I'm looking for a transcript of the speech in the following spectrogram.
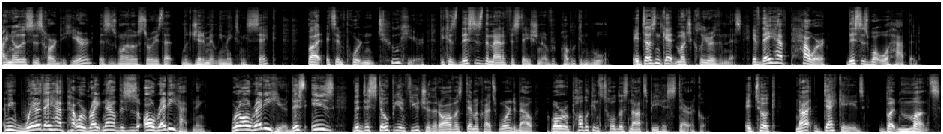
I know this is hard to hear. This is one of those stories that legitimately makes me sick, but it's important to hear because this is the manifestation of Republican rule. It doesn't get much clearer than this. If they have power, this is what will happen. I mean, where they have power right now, this is already happening. We're already here. This is the dystopian future that all of us Democrats warned about, while Republicans told us not to be hysterical. It took not decades, but months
